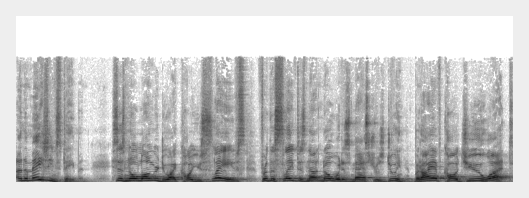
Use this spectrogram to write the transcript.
an amazing statement. He says, No longer do I call you slaves, for the slave does not know what his master is doing, but I have called you what?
